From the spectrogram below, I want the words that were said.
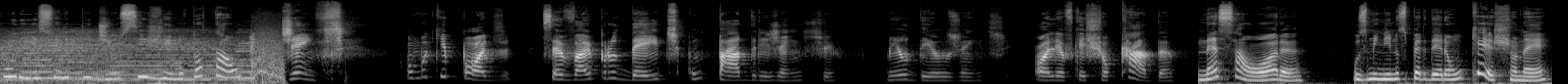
por isso ele pediu sigilo total. Gente, como que pode? Você vai pro date com padre, gente. Meu Deus, gente. Olha, eu fiquei chocada. Nessa hora, os meninos perderam o queixo, né?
